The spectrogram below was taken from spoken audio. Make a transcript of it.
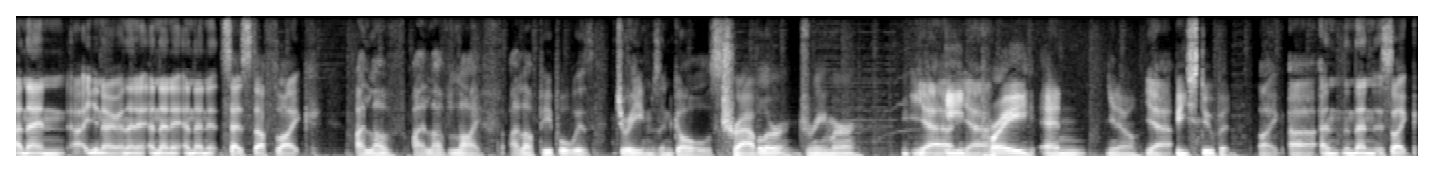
And then uh, you know and then it, and then it, and then it says stuff like i love i love life i love people with dreams and goals Traveler, dreamer, yeah eat, yeah pray, and you know, Yeah. be stupid. like uh, and, and then it's like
